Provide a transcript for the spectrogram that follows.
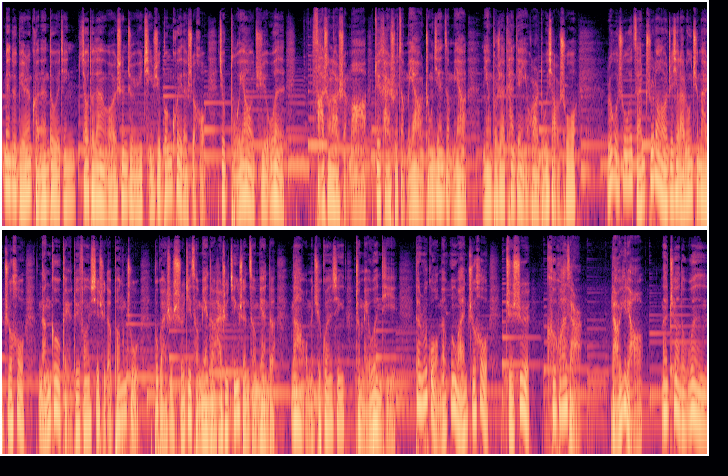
面对别人可能都已经焦头烂额，甚至于情绪崩溃的时候，就不要去问发生了什么，最开始怎么样，中间怎么样。你又不是在看电影或者读小说。如果说咱知道这些来龙去脉之后，能够给对方些许的帮助，不管是实际层面的还是精神层面的，那我们去关心这没问题。但如果我们问完之后只是嗑瓜子儿，聊一聊，那这样的问。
